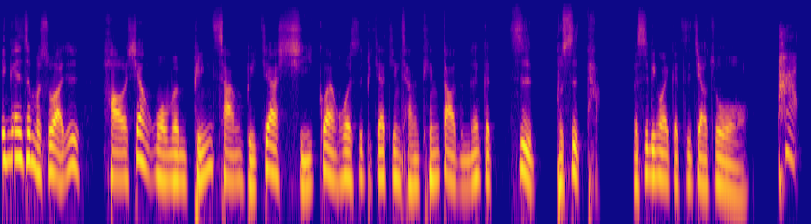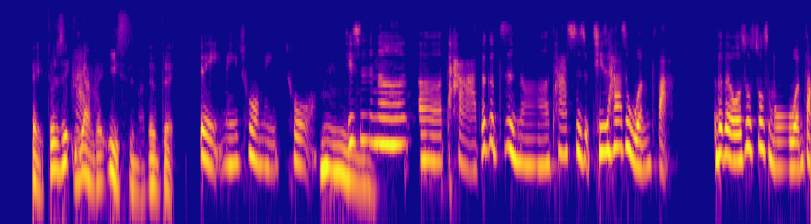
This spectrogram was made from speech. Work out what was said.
应该这么说啊，就是。好像我们平常比较习惯，或是比较经常听到的那个字，不是塔，而是另外一个字叫做派。对，都是一样的意思嘛，对不对？对，没错，没错。嗯，其实呢，呃，塔这个字呢，它是其实它是文法，对不对？我说说什么文法？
